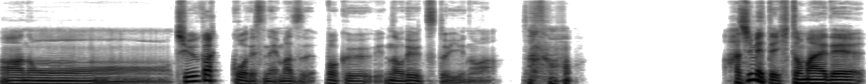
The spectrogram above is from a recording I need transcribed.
あのー中学校ですねまず僕のルーツというのは。その初めて人前で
